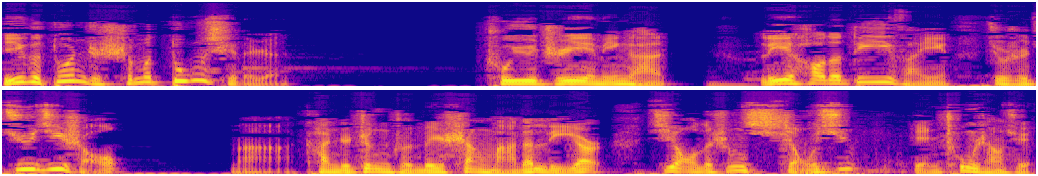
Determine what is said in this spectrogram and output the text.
一个端着什么东西的人。出于职业敏感，李浩的第一反应就是狙击手。啊！看着正准备上马的李二，叫了声“小心”，便冲上去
